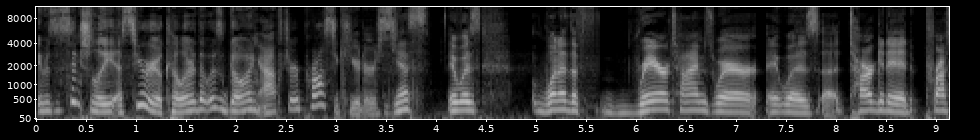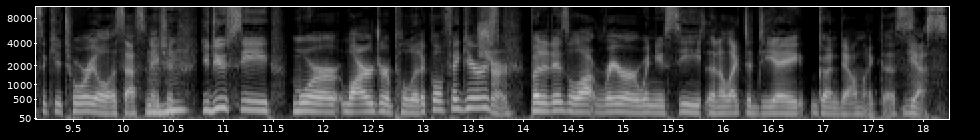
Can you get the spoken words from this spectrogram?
it was essentially a serial killer that was going after prosecutors. Yes, it was one of the f- rare times where it was a targeted prosecutorial assassination. Mm-hmm. You do see more larger political figures, Sure. but it is a lot rarer when you see an elected DA gunned down like this. Yes.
